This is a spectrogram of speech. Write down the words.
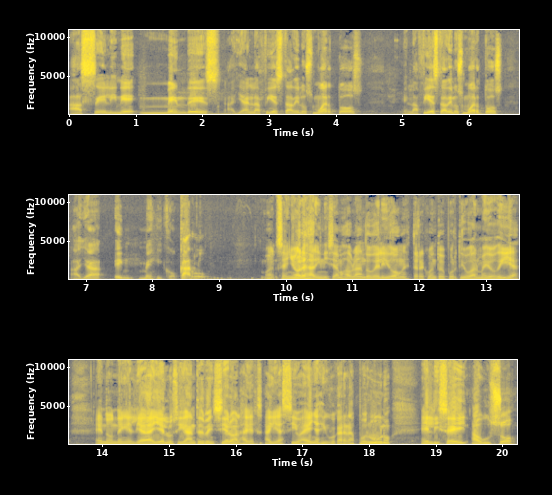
a Celine Méndez allá en la fiesta de los muertos, en la fiesta de los muertos allá en México. Carlos. Bueno, señores, iniciamos hablando de Lidón, este recuento deportivo al mediodía, en donde en el día de ayer los gigantes vencieron a las Águilas- cibaeñas cinco carreras por uno. El Licey abusó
